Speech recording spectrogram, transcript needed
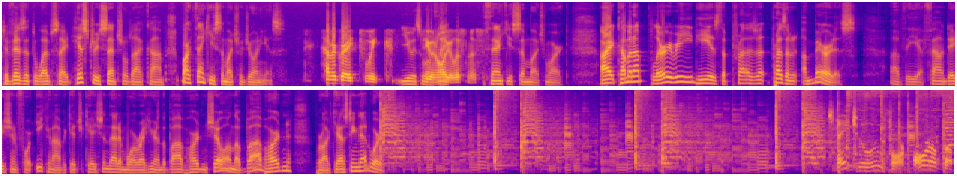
to visit the website historycentral.com. Marc, thank you so much for joining us. Have a great week. You as well. You and all your listeners. Thank you so much, Marc. All right, coming up, Larry Reed. He is the president, president emeritus of the uh, Foundation for Economic Education. That and more right here on the Bob Harden Show on the Bob Harden Broadcasting Network. Stay tuned for more of the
